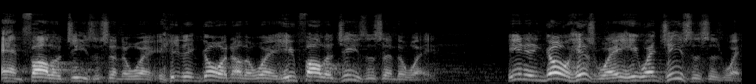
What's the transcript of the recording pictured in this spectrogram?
and followed Jesus in the way. He didn't go another way. He followed Jesus in the way. He didn't go his way. He went Jesus' way.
